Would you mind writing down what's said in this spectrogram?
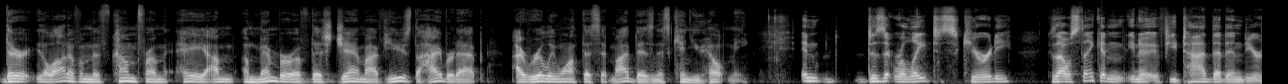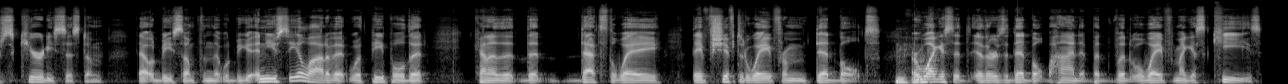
there a lot of them have come from, hey, I'm a member of this gym. I've used the hybrid app. I really want this at my business. Can you help me? And does it relate to security? Because I was thinking, you know, if you tied that into your security system, that would be something that would be good. And you see a lot of it with people that kind of that that that's the way they've shifted away from deadbolts, mm-hmm. or well, I guess it, there's a deadbolt behind it, but but away from I guess keys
